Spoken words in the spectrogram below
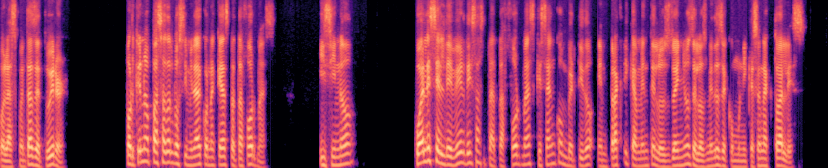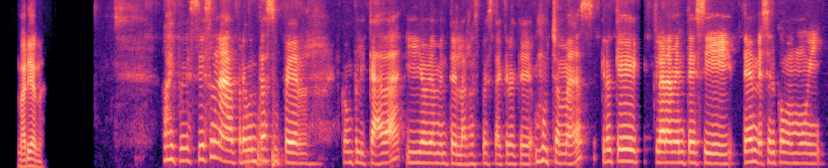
o las cuentas de Twitter. ¿Por qué no ha pasado algo similar con aquellas plataformas? Y si no, ¿cuál es el deber de esas plataformas que se han convertido en prácticamente los dueños de los medios de comunicación actuales? Mariana. Ay, pues sí, es una pregunta súper complicada y obviamente la respuesta creo que mucho más. Creo que claramente sí deben de ser como muy,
